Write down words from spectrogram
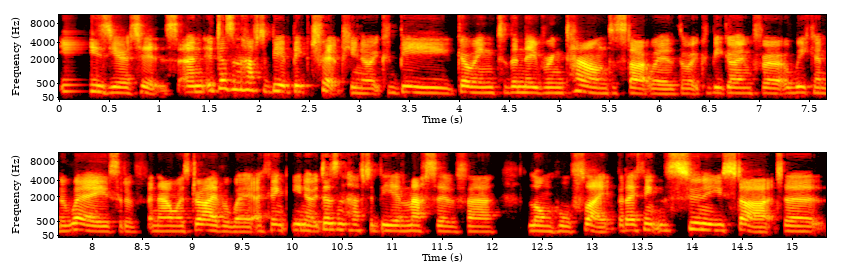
easier it is. And it doesn't have to be a big trip, you know, it could be going to the neighboring town to start with, or it could be going for a weekend away, sort of an hour's drive away. I think, you know, it doesn't have to be a massive uh, long haul flight, but I think the sooner you start, the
